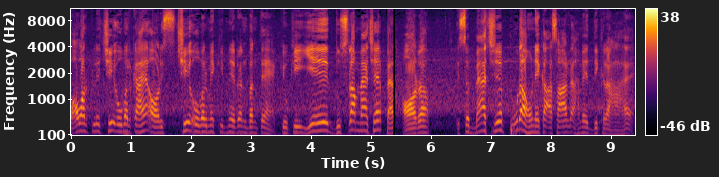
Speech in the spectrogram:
पावर प्ले छः ओवर का है और इस छः ओवर में कितने रन बनते हैं, क्योंकि ये दूसरा मैच है और इस मैच पूरा होने का आसार हमें दिख रहा है।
